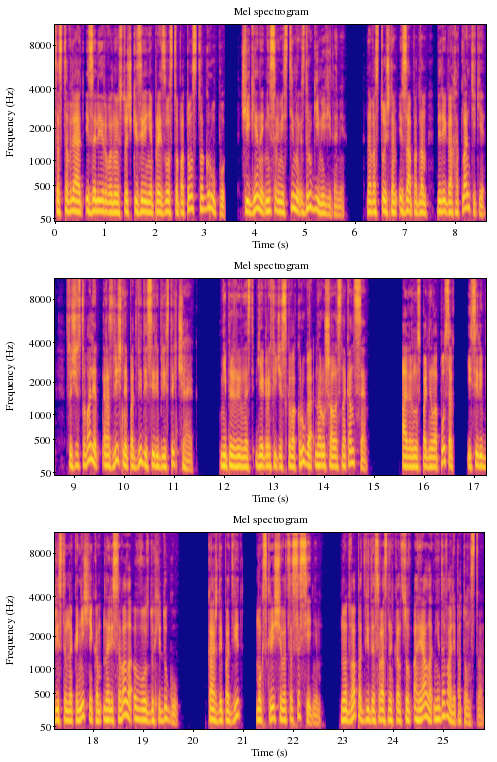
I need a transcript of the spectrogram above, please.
составляют изолированную с точки зрения производства потомства группу, чьи гены несовместимы с другими видами. На восточном и западном берегах Атлантики существовали различные подвиды серебристых чаек. Непрерывность географического круга нарушалась на конце. Авернус подняла посох и серебристым наконечником нарисовала в воздухе дугу. Каждый подвид мог скрещиваться с соседним, но два подвида с разных концов ареала не давали потомства.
